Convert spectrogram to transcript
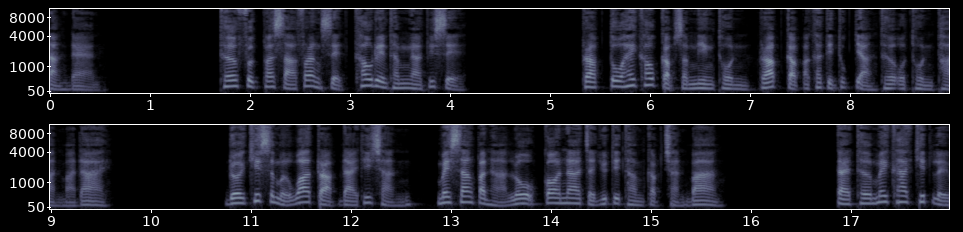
ต่างแดน เธอฝึกภาษาฝรั่งเศสเข้าเรียนทำงานพิเศษ ปรับตัวให้เข้ากับสำเนียงทนรับกับอคติทุกอย่างเธออดทนผ่านมาได้ โดยคิดเสมอว่าตราบใดที่ฉันไม่สร้างปัญหาโลกก็น่าจะยุติธรรมกับฉันบ้าง แต่เธอไม่คาดคิดเลย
